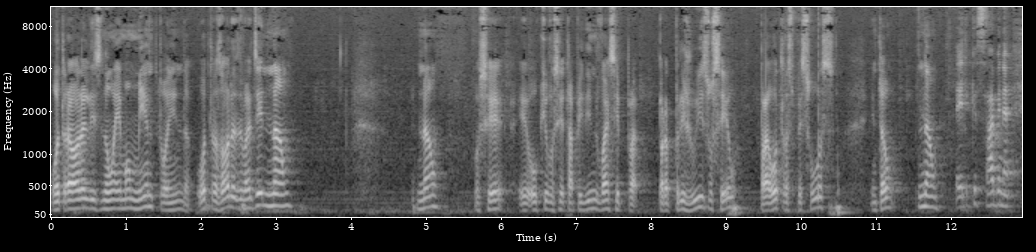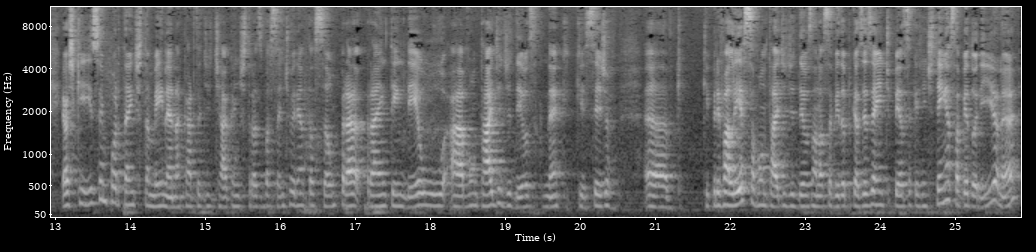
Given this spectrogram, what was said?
Outra hora ele diz: não é momento ainda. Outras horas ele vai dizer: não. Não, você, o que você está pedindo vai ser para prejuízo seu, para outras pessoas. Então, não. É ele que sabe, né? Eu acho que isso é importante também, né? Na carta de Tiago a gente traz bastante orientação para entender o, a vontade de Deus, né? Que, que seja. Uh, que, que, prevaleça a vontade de Deus na nossa vida, porque às vezes a gente pensa que a gente tem a sabedoria, né?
